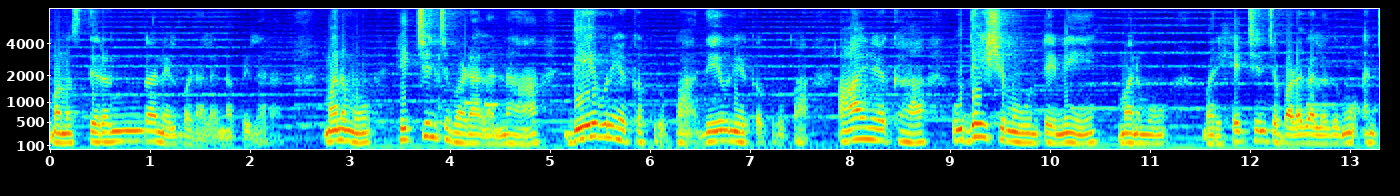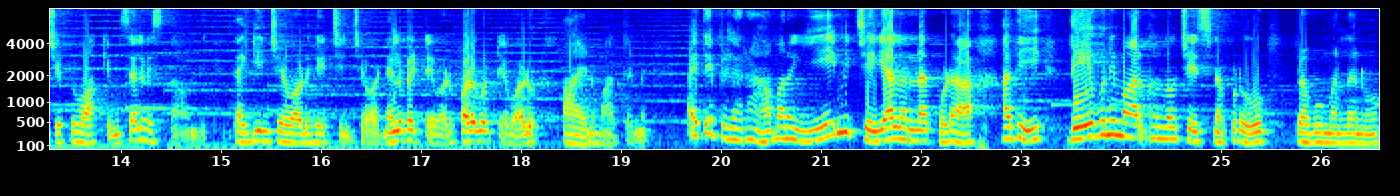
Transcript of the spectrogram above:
మనం స్థిరంగా నిలబడాలన్న పిల్లరా మనము హెచ్చించబడాలన్నా దేవుని యొక్క కృప దేవుని యొక్క కృప ఆయన యొక్క ఉద్దేశము ఉంటేనే మనము మరి హెచ్చించబడగలదుము అని చెప్పి వాక్యం సెలవిస్తూ ఉంది. తగ్గించేవాడు హెచ్చించేవాడు నిలబెట్టేవాడు పడగొట్టేవాడు ఆయన మాత్రమే. అయితే పిల్లరా మనం ఏమి చేయాలన్నా కూడా అది దేవుని మార్గంలో చేసినప్పుడు ప్రభు మనలను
